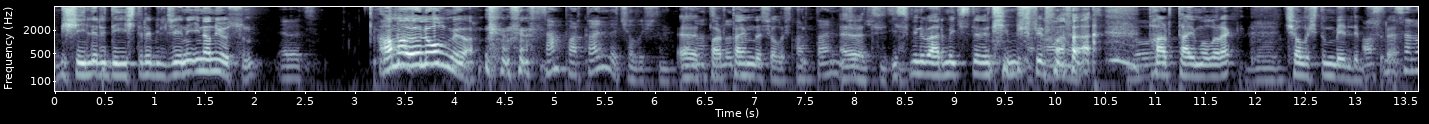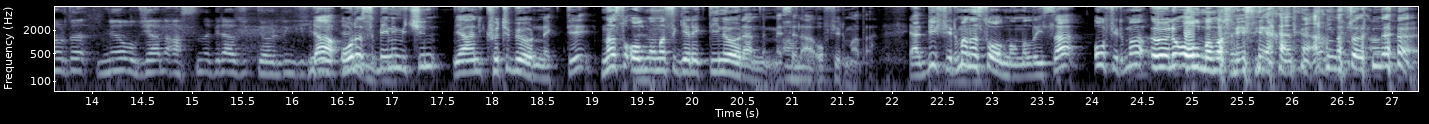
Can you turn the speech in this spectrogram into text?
bir şeyleri değiştirebileceğine inanıyorsun. Evet. Ama öyle olmuyor. sen part time de çalıştın. evet part time de çalıştım. Part time evet, çalıştın sen. ismini vermek istemediğim bir firmada part time olarak Doğru. çalıştım belli bir aslında süre. Aslında sen orada ne olacağını aslında birazcık gördüğün gibi. Ya orası mi? benim için yani kötü bir örnekti. Nasıl olmaması gerektiğini öğrendim mesela Anladım. o firmada. Yani bir firma nasıl olmamalıysa o firma öyle olmamalıydı yani. Anlatabildim mi?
